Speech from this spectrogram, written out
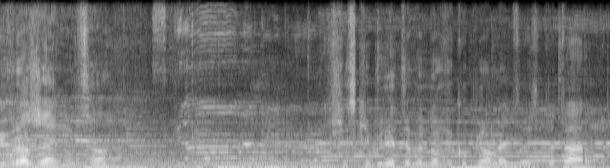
Robi wrażenie, co? Wszystkie bilety będą wykupione, to jest petarda.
